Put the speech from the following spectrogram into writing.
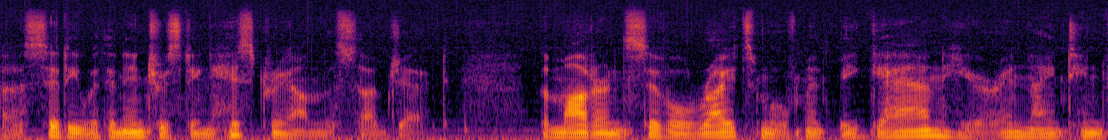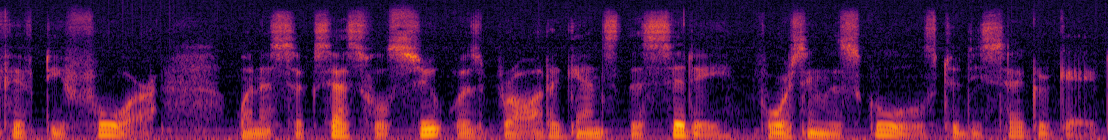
a city with an interesting history on the subject. The modern civil rights movement began here in 1954 when a successful suit was brought against the city forcing the schools to desegregate.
